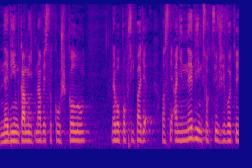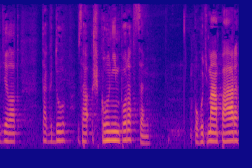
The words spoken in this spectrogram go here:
nevím, kam jít na vysokou školu, nebo po případě vlastně ani nevím, co chci v životě dělat, tak jdu za školním poradcem. Pokud má pár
